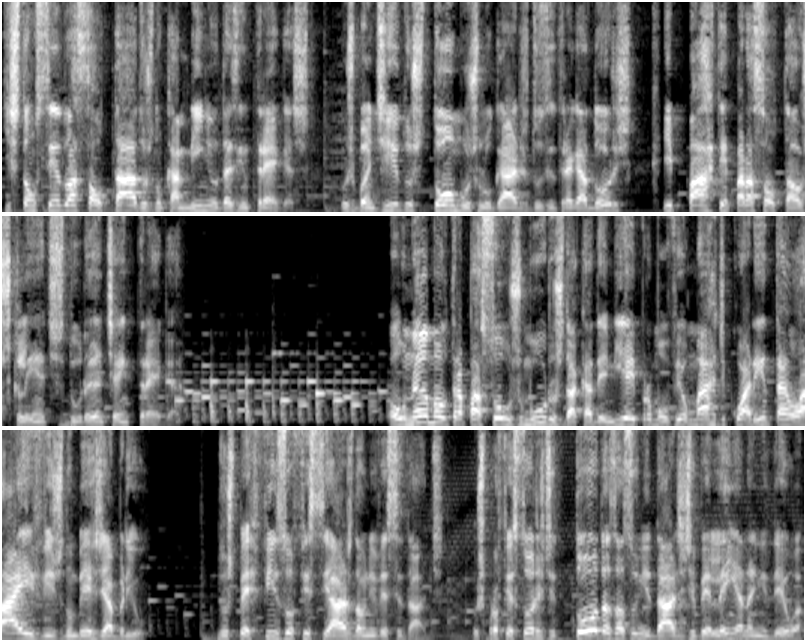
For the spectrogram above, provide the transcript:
que estão sendo assaltados no caminho das entregas. Os bandidos tomam os lugares dos entregadores e partem para assaltar os clientes durante a entrega. A Unama ultrapassou os muros da academia e promoveu mais de 40 lives no mês de abril, nos perfis oficiais da universidade. Os professores de todas as unidades de Belém e Ananindeua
